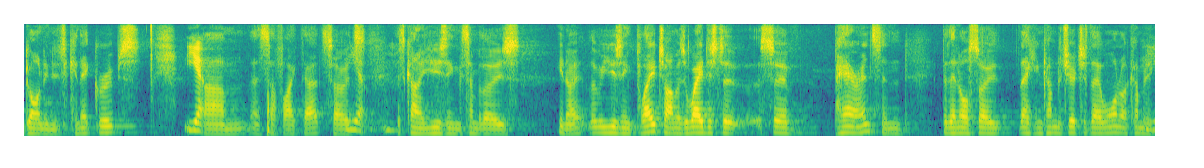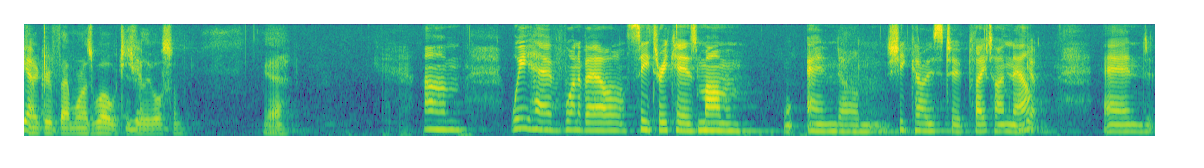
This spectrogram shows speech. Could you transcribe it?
gone into connect groups Yep. um, and stuff like that. So it's Yep. it's kind of using some of those, you know, that we're using playtime as a way just to serve parents, and but then also they can come to church if they want, or come into Yep. connect group if they want as well, which is Yep. really awesome. Yeah. Um, we have one of our C3 Cares mum, and um, she goes to playtime now. Yep. And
